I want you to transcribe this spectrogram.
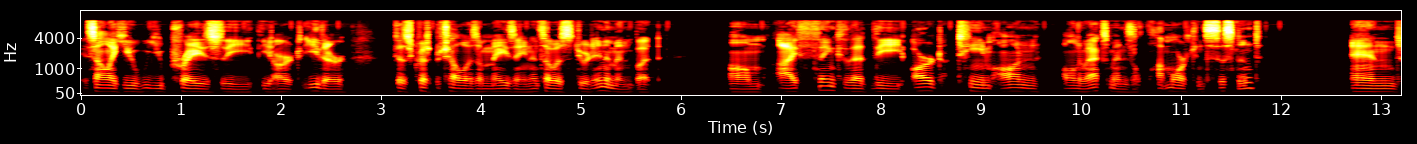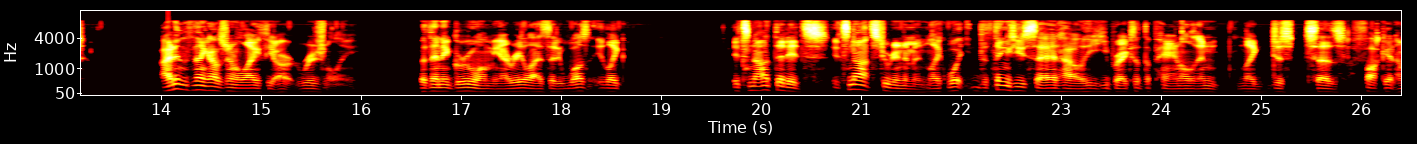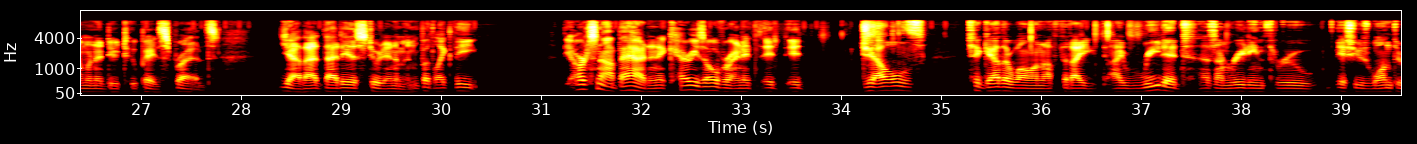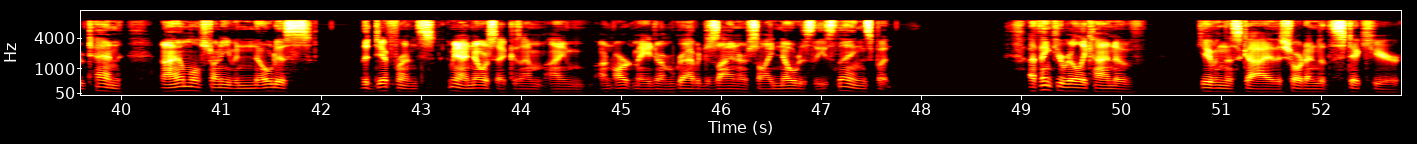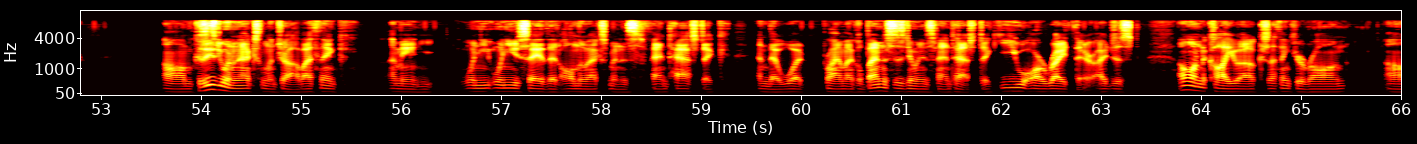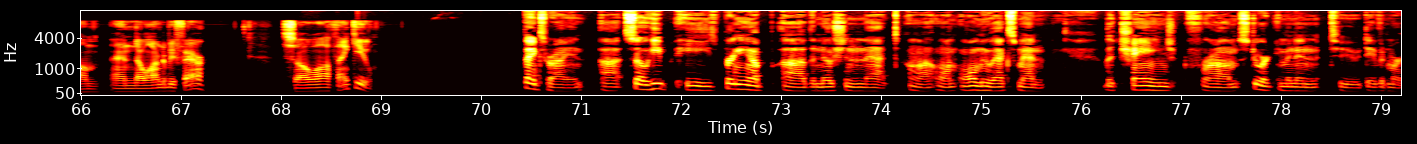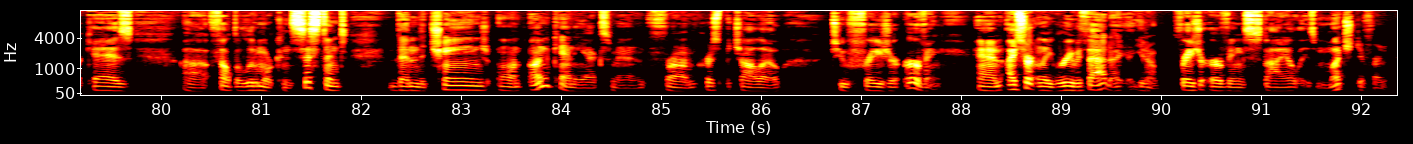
it's not like you you praise the the art either, because Chris Bachalo is amazing, and so is Stuart Immonen, but um, I think that the art team on All New X Men is a lot more consistent, and I didn't think I was gonna like the art originally, but then it grew on me. I realized that it wasn't like it's not that it's it's not Immonen. Like what the things you said, how he he breaks up the panels and like just says "fuck it," I'm gonna do two page spreads. Yeah, that that is Immonen. But like the the art's not bad and it carries over and it it it gels together well enough that I, I read it as I'm reading through issues 1 through 10 and I almost don't even notice the difference. I mean, I notice it because I'm I'm an art major, I'm a graphic designer, so I notice these things, but I think you're really kind of giving this guy the short end of the stick here. Um, because he's doing an excellent job. I think I mean, when you when you say that All New X-Men is fantastic and that what Brian Michael Bendis is doing is fantastic, you are right there. I just I wanted to call you out because I think you're wrong, um, and I wanted to be fair. So uh, thank you. Thanks, Ryan. Uh, so he he's bringing up uh, the notion that uh, on all new X Men, the change from Stuart Immonen to David Marquez uh, felt a little more consistent than the change on Uncanny X Men from Chris Bachalo to Frazer Irving. And I certainly agree with that. I, you know, Frazer Irving's style is much different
